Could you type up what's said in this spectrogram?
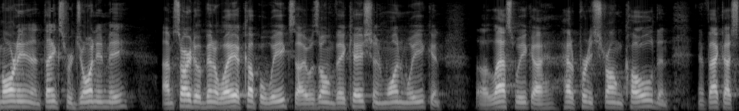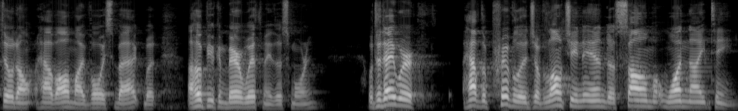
morning, and thanks for joining me. I'm sorry to have been away a couple weeks. I was on vacation one week, and uh, last week I had a pretty strong cold, and in fact, I still don't have all my voice back, but I hope you can bear with me this morning. Well, today we have the privilege of launching into Psalm 119.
